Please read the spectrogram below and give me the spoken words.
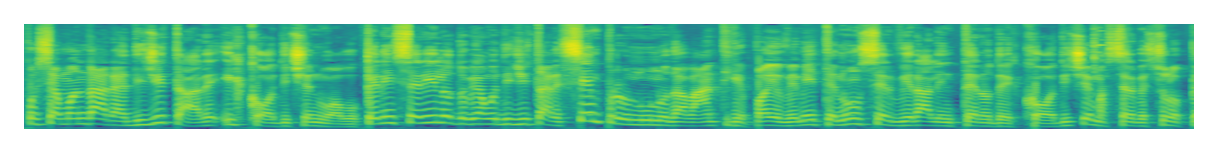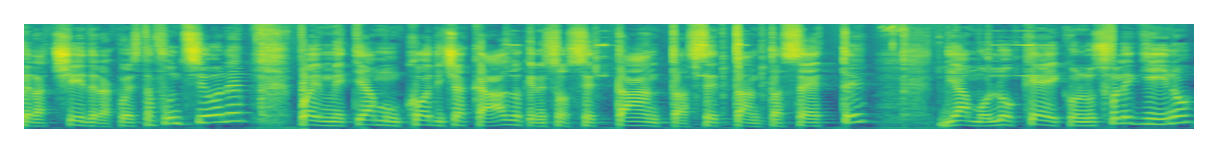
possiamo andare a digitare il codice nuovo. Per inserirlo dobbiamo digitare sempre un 1 davanti che poi ovviamente non servirà all'interno del codice ma serve solo per accedere a questa funzione. Poi mettiamo un codice a caso che ne so 70 77 diamo l'ok con lo sfleghino.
